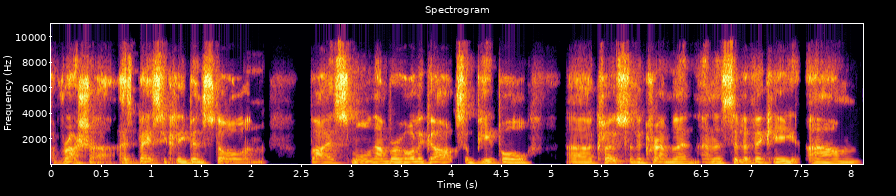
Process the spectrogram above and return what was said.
of, Russia has basically been stolen by a small number of oligarchs and people uh, close to the Kremlin and the Siloviki. Um,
